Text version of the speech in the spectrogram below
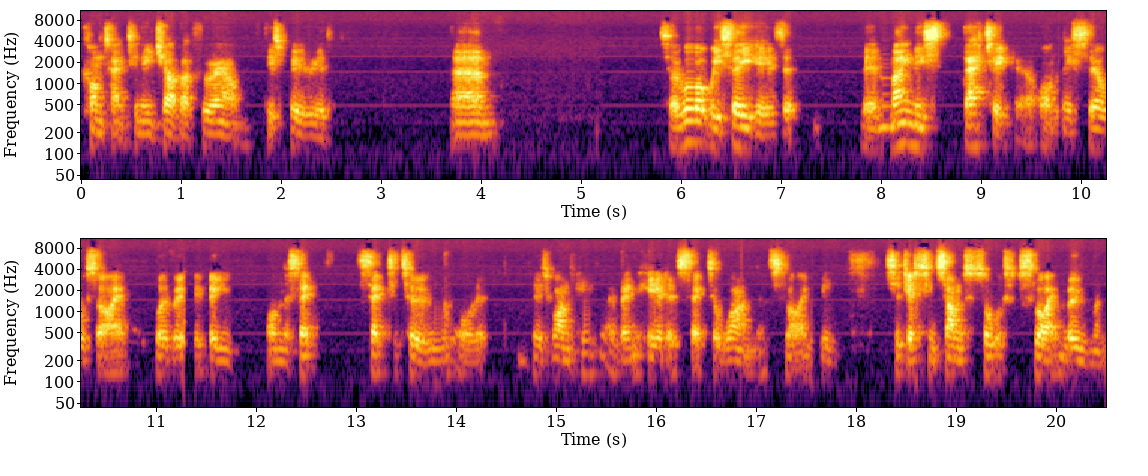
contacting each other throughout this period. Um, so what we see here is that they're mainly static on this cell site, whether it be on the sec- sector two or that there's one event here that's sector one that's slightly suggesting some sort of slight movement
